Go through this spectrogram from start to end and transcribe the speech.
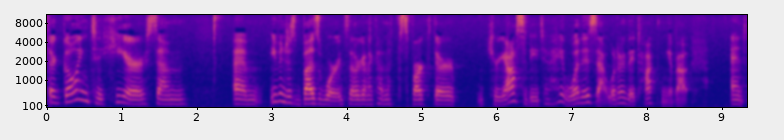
they're going to hear some um, even just buzzwords that are going to kind of spark their curiosity to hey, what is that? What are they talking about? And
